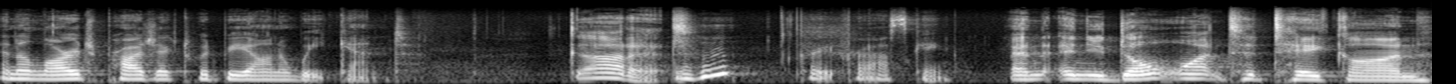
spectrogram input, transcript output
and a large project would be on a weekend. Got it. Mm-hmm. Great for asking. And and you don't want to take on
